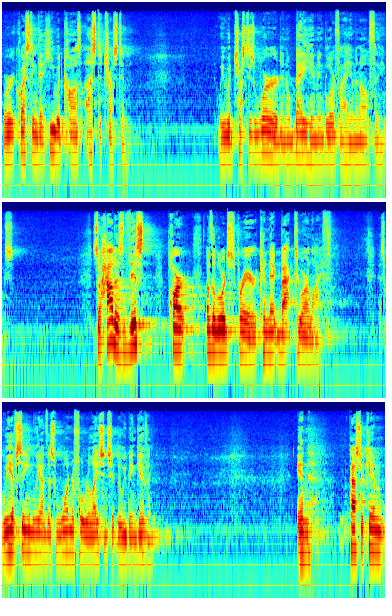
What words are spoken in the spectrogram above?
We're requesting that he would cause us to trust him. That we would trust his word and obey him and glorify him in all things. So, how does this part of the Lord's Prayer connect back to our life? As we have seen, we have this wonderful relationship that we've been given. And Pastor Ken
